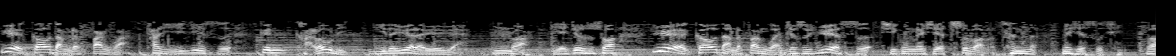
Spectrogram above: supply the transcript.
越高档的饭馆，它一定是跟卡路里离得越来越远，是吧？也就是说，越高档的饭馆，就是越是提供那些吃饱了撑的那些事情，是吧？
